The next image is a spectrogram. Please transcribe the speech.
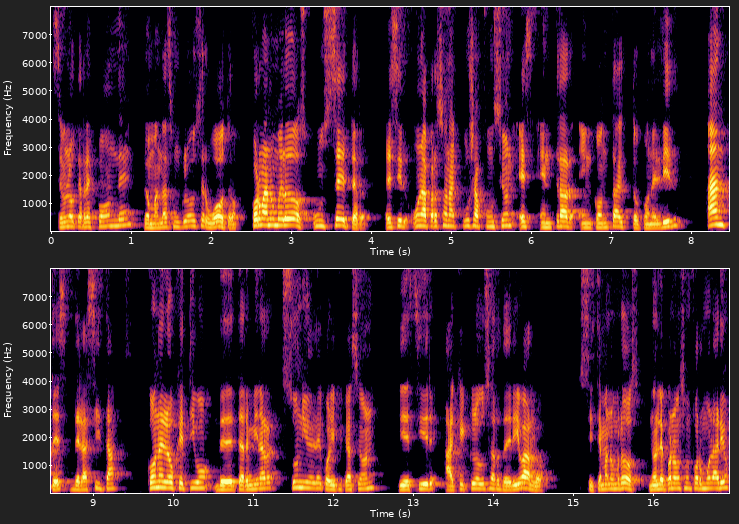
según lo que responde, lo mandas a un closer u otro. Forma número dos, un setter, es decir, una persona cuya función es entrar en contacto con el lead antes de la cita con el objetivo de determinar su nivel de cualificación y decir a qué closer derivarlo sistema número dos, no le ponemos un formulario,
